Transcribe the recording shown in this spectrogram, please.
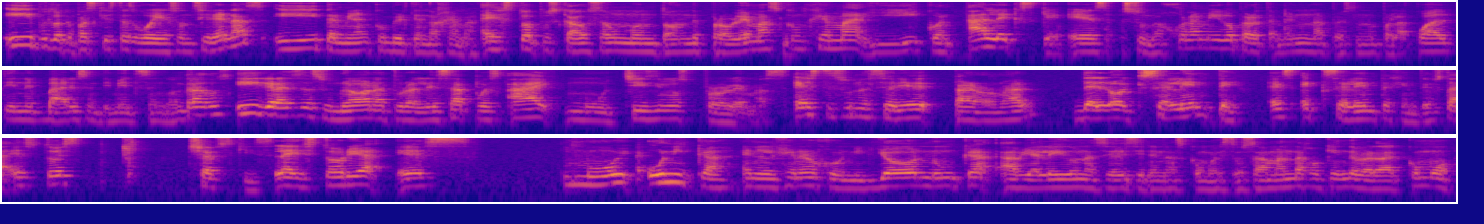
Y pues lo que pasa es que estas huellas son sirenas y terminan convirtiendo a Gemma. Esto pues causa un montón de problemas con Gemma y con Alex, que es su mejor amigo, pero también una persona por la cual tiene varios sentimientos encontrados. Y gracias a su nueva naturaleza pues hay muchísimos problemas. Esta es una serie paranormal de lo excelente. Es excelente gente. O sea, esto es Chefskis. La historia es muy única en el género juvenil. Yo nunca había leído una serie de sirenas como esta. O sea, Amanda Hawking de verdad como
